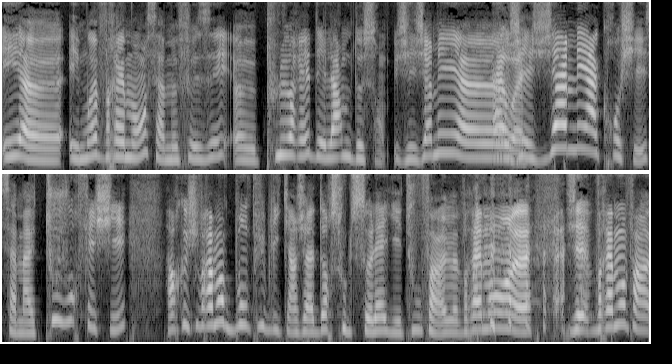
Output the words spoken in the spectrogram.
Et, euh, et moi, vraiment, ça me faisait euh, pleurer des larmes de sang. J'ai jamais, euh, Ah ouais. j'ai jamais accroché. Ça m'a toujours fait chier. Alors que je suis vraiment bon public. Hein. J'adore sous le soleil et tout. Enfin, euh, vraiment, euh, vraiment. Enfin,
